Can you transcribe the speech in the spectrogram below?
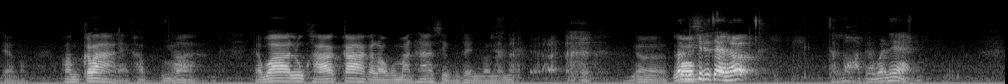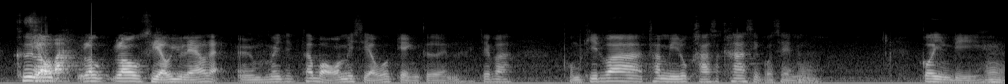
แต่ว่าความกล้าแหละครับผมว่าครับแต่ว่าลูกค้ากล้ากับเราประมาณ50%ตอนนั้นอะเออแล้วพอมีคิดในใจแล้วจะรอดไหมวะเนี่ยคือเสียเราวปะเราเราเสียวอยู่แล้วแหละเออไม่ใช่ถ้าบอกว่าไม่เสียวก็เก่งเกินใช่ปะผมคิดว่าถ้ามีลูกค้าสัก50% ก็ยังดี อืม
